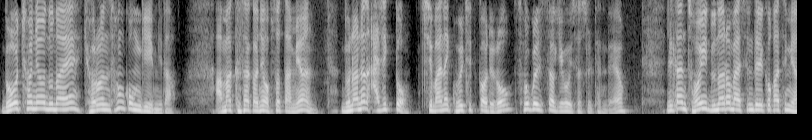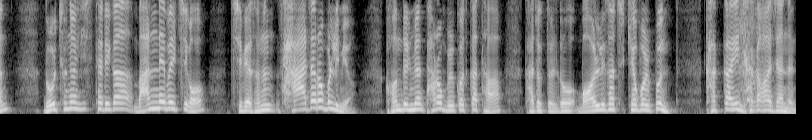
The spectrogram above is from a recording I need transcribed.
노처녀 누나의 결혼 성공기입니다. 아마 그 사건이 없었다면 누나는 아직도 집안의 골칫거리로 속을 썩이고 있었을 텐데요. 일단 저희 누나로 말씀드릴 것 같으면 노처녀 히스테리가 만렙을 찍어 집에서는 사자로 불리며 건들면 바로 물 것 같아 가족들도 멀리서 지켜볼 뿐 가까이 다가가지 않는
